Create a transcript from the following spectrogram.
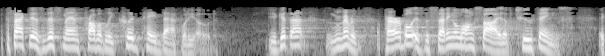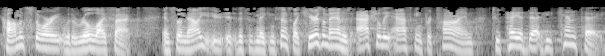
but the fact is, this man probably could pay back what he owed. Do you get that? Remember, a parable is the setting alongside of two things a common story with a real life fact. And so now you, this is making sense. Like, here's a man who's actually asking for time to pay a debt he can pay.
